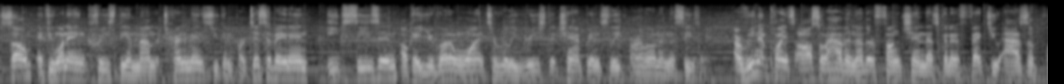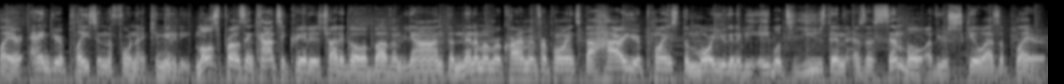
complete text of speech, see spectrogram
So so if you want to increase the amount of tournaments you can participate in each season, okay, you're going to want to really reach the Champions League early on in the season. Arena points also have another function that's going to affect you as a player and your place in the Fortnite community. Most pros and content creators try to go above and beyond the minimum requirement for points. The higher your points, the more you're going to be able to use them as a symbol of your skill as a player.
